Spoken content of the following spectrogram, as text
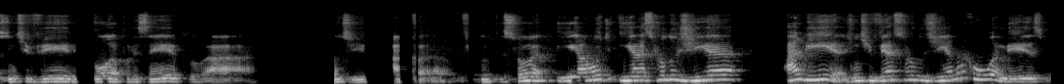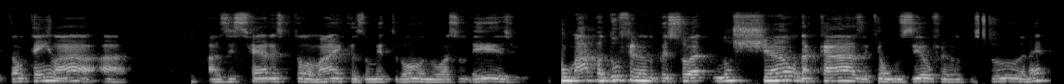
A gente vê Lisboa, por exemplo, a, onde Fernando Pessoa, e, aonde, e a astrologia ali, a gente vê a astrologia na rua mesmo. Então, tem lá a, as esferas ptolomaicas no metrô, no azulejo, o mapa do Fernando Pessoa no chão da casa, que é o Museu Fernando Pessoa, né?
